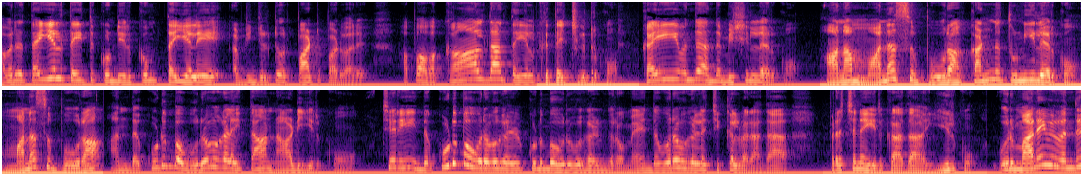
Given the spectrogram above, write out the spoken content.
அவர் தையல் தைத்து கொண்டிருக்கும் தையலே அப்படின்னு சொல்லிட்டு ஒரு பாட்டு பாடுவார். அப்போ அவள் கால் தான் தையலுக்கு தைச்சிக்கிட்டு இருக்கும். கை வந்து அந்த மிஷினில் இருக்கும். ஆனால் மனசு பூரா கண்ணு துணியில் இருக்கும். மனசு பூரா அந்த குடும்ப உறவுகளைத்தான் நாடி இருக்கும். சரி இந்த குடும்ப உறவுகள் குடும்ப உறவுகள்ங்கிறோமே இந்த உறவுகளில் சிக்கல் வராதா? பிரச்சனை இருக்காதா? இருக்கும். ஒரு மனைவி வந்து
